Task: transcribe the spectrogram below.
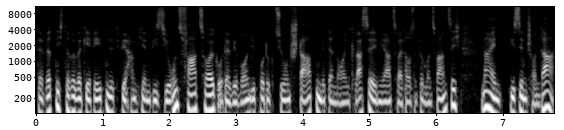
Da wird nicht darüber geredet, wir haben hier ein Visionsfahrzeug oder wir wollen die Produktion starten mit der neuen Klasse im Jahr 2025. Nein, die sind schon da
